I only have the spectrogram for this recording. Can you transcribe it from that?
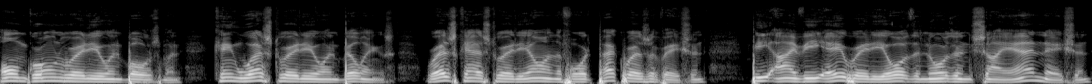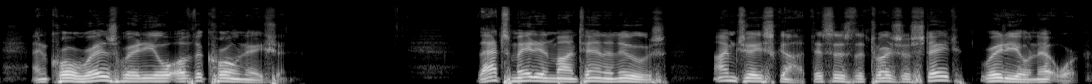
Homegrown Radio in Bozeman, King West Radio in Billings, Rescast Radio on the Fort Peck Reservation, PIVA Radio of the Northern Cheyenne Nation, and Crow Res Radio of the Crow Nation. That's Made in Montana News. I'm Jay Scott. This is the Treasure State Radio Network.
